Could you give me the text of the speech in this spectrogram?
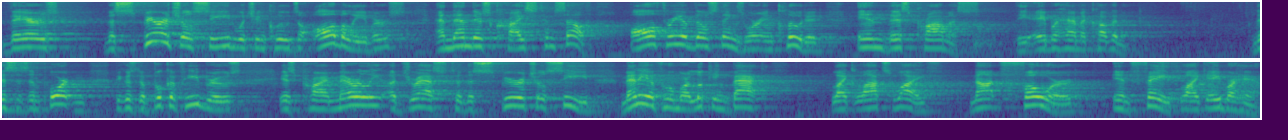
There's the spiritual seed, which includes all believers. And then there's Christ himself. All three of those things were included in this promise, the Abrahamic covenant. This is important because the book of Hebrews is primarily addressed to the spiritual seed, many of whom are looking back like Lot's wife, not forward in faith like Abraham.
